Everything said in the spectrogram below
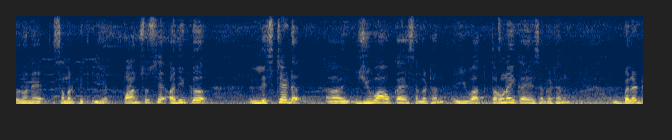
उन्होंने समर्पित की है। 500 से अधिक लिस्टेड युवाओं का यह संगठन युवा तरुणाई का यह संगठन ब्लड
